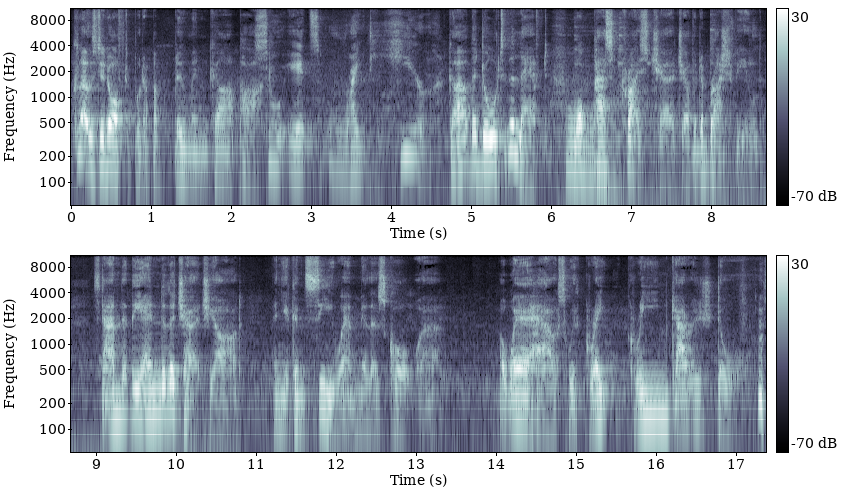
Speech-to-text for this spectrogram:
Closed it off to put up a bloomin' car park. So it's right here. Go out the door to the left, walk past Christchurch over to Brushfield, stand at the end of the churchyard, and you can see where Miller's Court were. A warehouse with great green garage doors.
